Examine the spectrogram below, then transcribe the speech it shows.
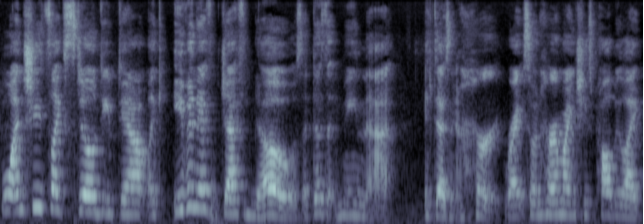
Well, and she's like still deep down, like even if Jeff knows, it doesn't mean that it doesn't hurt, right? So in her mind, she's probably like,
